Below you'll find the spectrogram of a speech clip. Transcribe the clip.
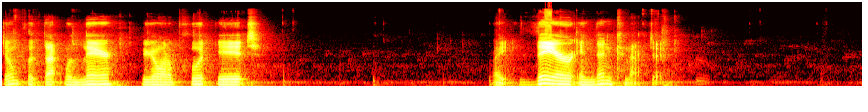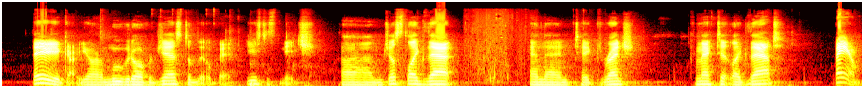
don't put that one there. You're going to want to put it right there and then connect it. There you go. You want to move it over just a little bit, just a smidge. Um, just like that. And then take the wrench, connect it like that. Bam!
